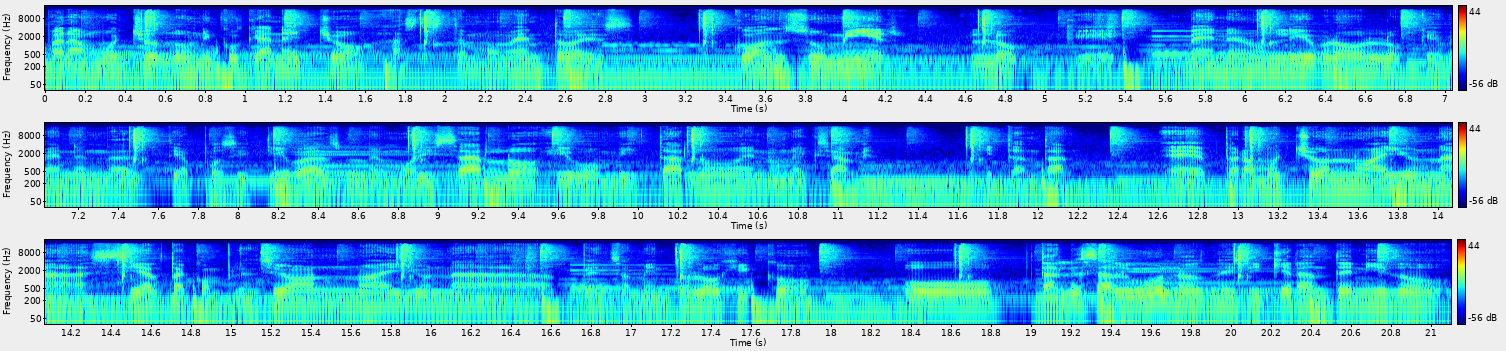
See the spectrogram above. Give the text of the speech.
Para muchos lo único que han hecho hasta este momento es consumir lo que ven en un libro, lo que ven en las diapositivas, memorizarlo y vomitarlo en un examen. Y tan tan. Eh, pero mucho no hay una cierta comprensión, no hay un pensamiento lógico o tal vez algunos ni siquiera han tenido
